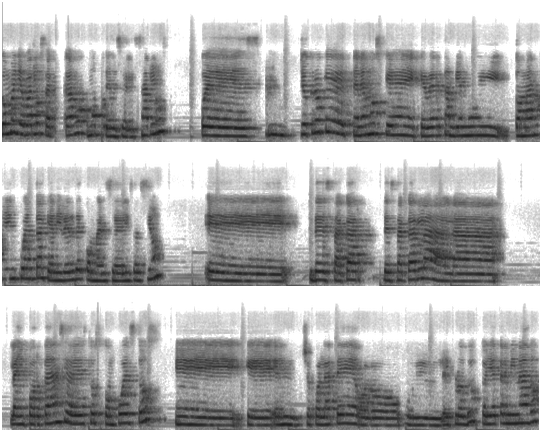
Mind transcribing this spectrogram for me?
¿Cómo llevarlos a cabo? ¿Cómo potencializarlos? Pues yo creo que tenemos que, ver también muy, tomar muy en cuenta que a nivel de comercialización, eh, destacar, destacar la, la, importancia de estos compuestos, eh, que el chocolate o, el producto ya terminado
